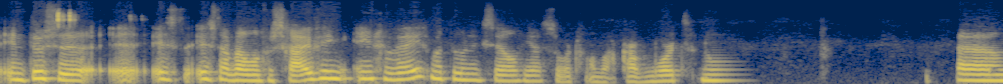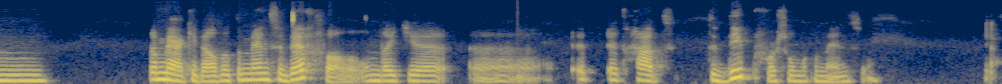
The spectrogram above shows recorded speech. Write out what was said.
intussen eh, is, is daar wel een verschuiving in geweest. Maar toen ik zelf ja, een soort van wakker word, um, dan merk je wel dat de mensen wegvallen. Omdat je, uh, het, het gaat te diep voor sommige mensen. Ja,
